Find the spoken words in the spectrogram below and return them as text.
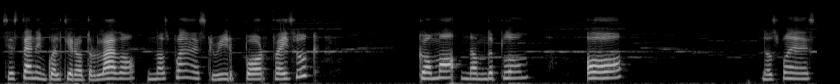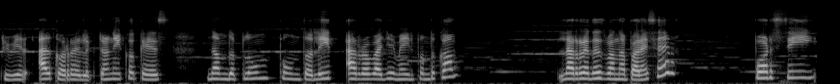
Si están en cualquier otro lado, nos pueden escribir por Facebook como Nom de Plum o nos pueden escribir al correo electrónico que es nomdeplum.lit.gmail.com Las redes van a aparecer por si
